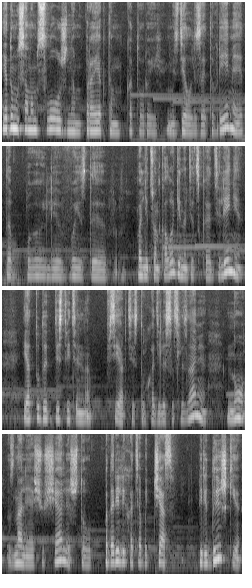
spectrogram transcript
Я думаю, самым сложным проектом, который мы сделали за это время, это были выезды в больницу онкологии на детское отделение. И оттуда действительно все артисты уходили со слезами, но знали и ощущали, что подарили хотя бы час передышки,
